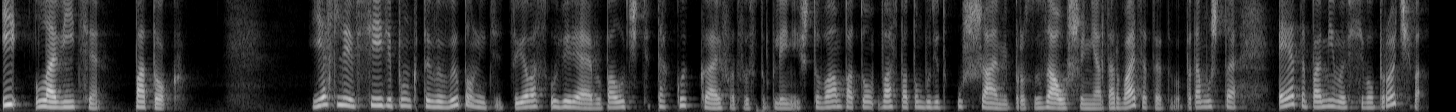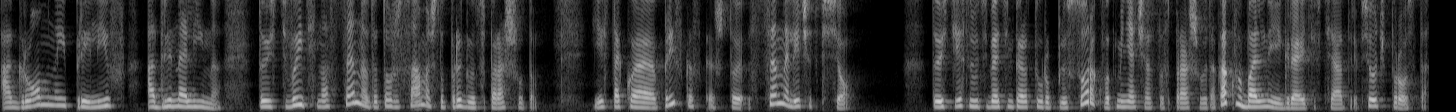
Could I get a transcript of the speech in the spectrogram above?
и ловите поток. Если все эти пункты вы выполните, то я вас уверяю, вы получите такой кайф от выступлений, что вам потом, вас потом будет ушами просто за уши не оторвать от этого, потому что это, помимо всего прочего, огромный прилив адреналина. То есть выйти на сцену — это то же самое, что прыгнуть с парашютом. Есть такая присказка, что сцена лечит все. То есть, если у тебя температура плюс 40, вот меня часто спрашивают, а как вы больные играете в театре? Все очень просто.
